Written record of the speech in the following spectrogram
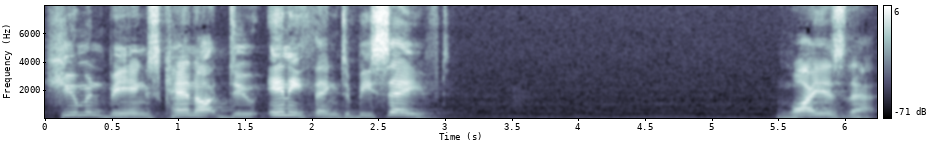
Human beings cannot do anything to be saved. Why is that?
